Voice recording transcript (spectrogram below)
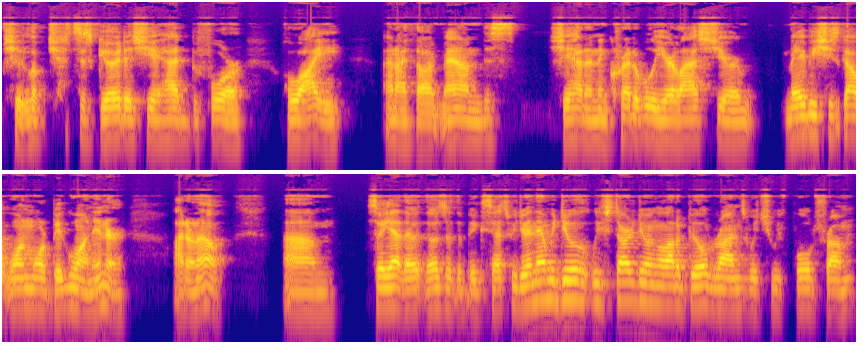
she looked just as good as she had before Hawaii, and I thought, man, this she had an incredible year last year. Maybe she's got one more big one in her. I don't know. Um, so yeah, th- those are the big sets we do, and then we do. We've started doing a lot of build runs, which we've pulled from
